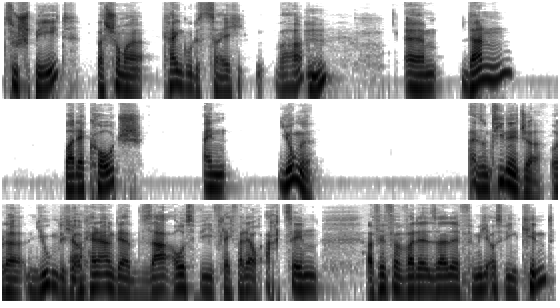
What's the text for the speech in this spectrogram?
zu spät, was schon mal kein gutes Zeichen war. Mhm. Ähm, dann war der Coach ein Junge. Also ein Teenager oder ein Jugendlicher, Ja. keine Ahnung, der sah aus wie, vielleicht war der auch 18, auf jeden Fall war der, sah der für mich aus wie ein Kind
